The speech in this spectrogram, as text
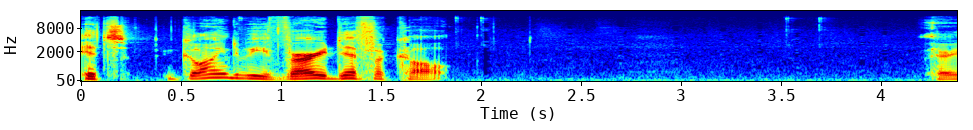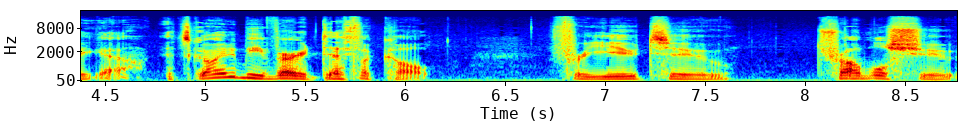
It's going to be very difficult. There you go. It's going to be very difficult for you to troubleshoot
